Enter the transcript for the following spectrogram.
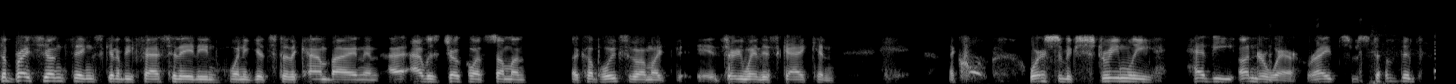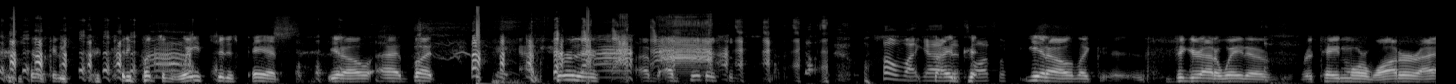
the Bryce Young thing's going to be fascinating when he gets to the combine. And I, I was joking with someone a couple weeks ago. I'm like, is there any way this guy can like wear some extremely heavy underwear, right? Some stuff that you know, can, he, can he put some weights in his pants, you know? Uh, but I'm sure there's I'm, I'm sure there's some. Oh my god, that's awesome! You know, like figure out a way to retain more water. I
